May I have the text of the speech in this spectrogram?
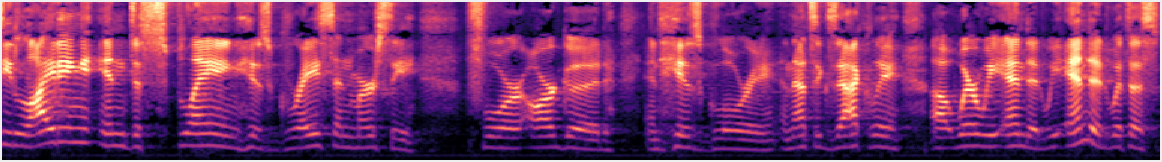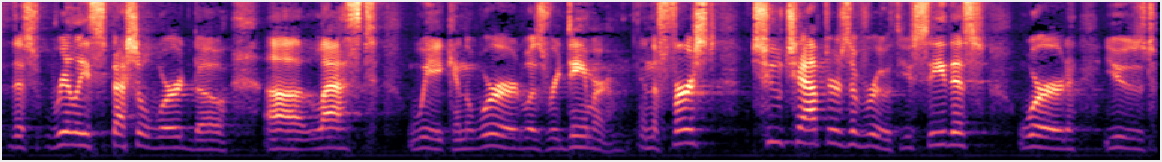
delighting in displaying his grace and mercy for our good and his glory. And that's exactly uh, where we ended. We ended with this, this really special word, though, uh, last week, and the word was Redeemer. In the first two chapters of Ruth, you see this word used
